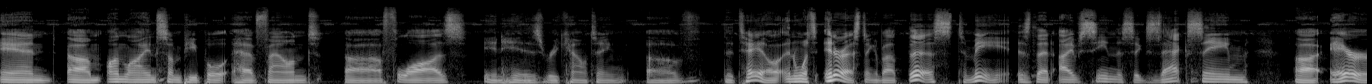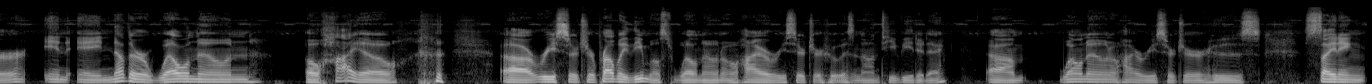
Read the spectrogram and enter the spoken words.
And um, online, some people have found uh, flaws in his recounting of the tale. And what's interesting about this to me is that I've seen this exact same uh, error in another well known Ohio uh, researcher, probably the most well known Ohio researcher who isn't on TV today. Um, well known Ohio researcher whose sighting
